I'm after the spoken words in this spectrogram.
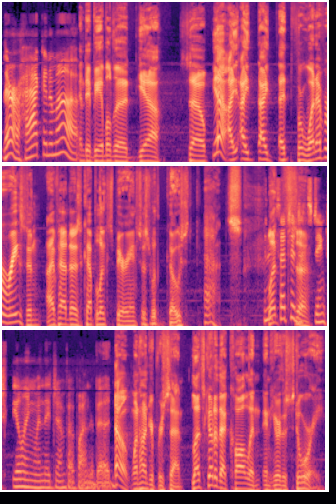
they're hacking them up. and to be able to, yeah. So yeah, I, I, I, I, for whatever reason, I've had a couple experiences with ghost cats. And it's such a uh, distinct feeling when they jump up on the bed. Oh, 100%. Let's go to that call and, and hear the story.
